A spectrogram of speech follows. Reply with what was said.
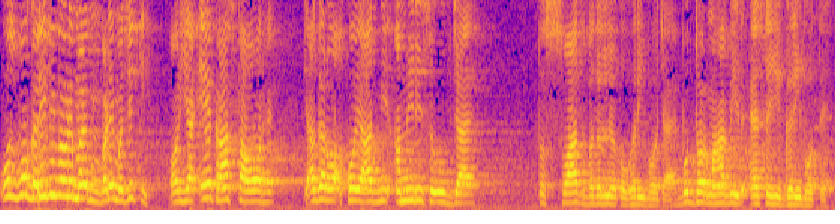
उस वो गरीबी बड़े बड़े मज़े की। और यह एक रास्ता और है कि अगर कोई आदमी अमीरी से उब जाए तो स्वाद बदलने को गरीब हो जाए। बुद्ध और महावीर ऐसे ही गरीब होते हैं।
